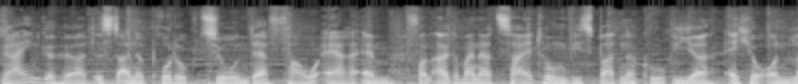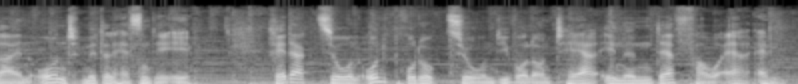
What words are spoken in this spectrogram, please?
Reingehört ist eine Produktion der VRM von Allgemeiner Zeitung, Wiesbadener Kurier, Echo Online und Mittelhessen.de. Redaktion und Produktion die VolontärInnen der VRM.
